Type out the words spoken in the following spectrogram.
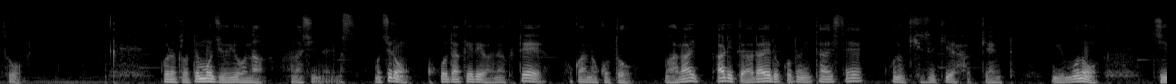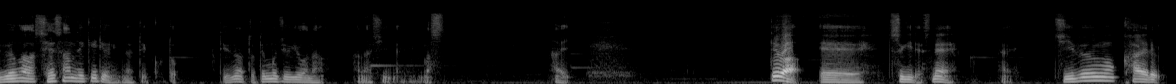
そうこれはとても重要な話になります。もちろんここだけではなくて他のこと、まあ、ありとあらゆることに対してこの気づきや発見というものを自分が生産できるようになっていくことっていうのはとても重要な話になります。はい、では、えー、次ですね、はい、自分を変える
